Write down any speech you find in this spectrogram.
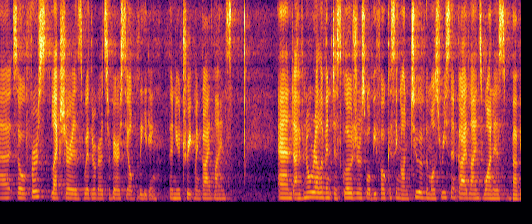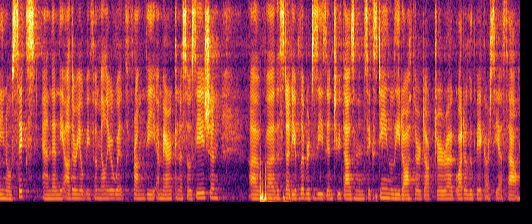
Uh, so first lecture is with regards to variceal bleeding, the new treatment guidelines. And I have no relevant disclosures. We'll be focusing on two of the most recent guidelines. One is Baveno 6, and then the other you'll be familiar with from the American Association of uh, the Study of Liver Disease in 2016, lead author Dr. Uh, Guadalupe Garcia-Tsao.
